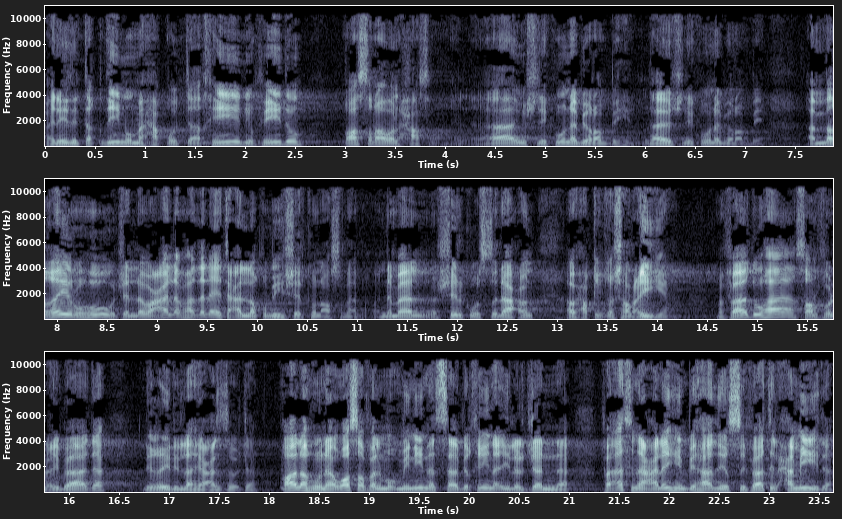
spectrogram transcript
حينئذ تقديم ما حق التأخير يفيد قصر والحصر لا يشركون بربهم لا يشركون بربهم. أما غيره جل وعلا هذا لا يتعلق به شرك أصلا وإنما الشرك اصطلاح أو حقيقة شرعية مفادها صرف العبادة لغير الله عز وجل. قال هنا وصف المؤمنين السابقين إلى الجنة فأثنى عليهم بهذه الصفات الحميدة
